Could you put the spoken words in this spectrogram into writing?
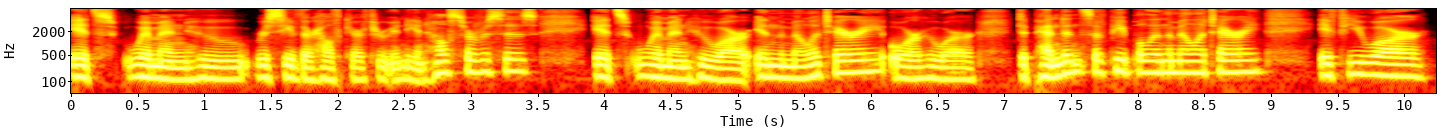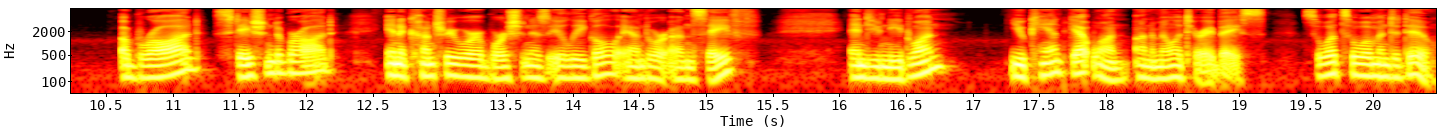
It's women who receive their health care through Indian Health Services. It's women who are in the military or who are dependents of people in the military. If you are abroad, stationed abroad, in a country where abortion is illegal and or unsafe, and you need one, you can't get one on a military base. So what's a woman to do?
